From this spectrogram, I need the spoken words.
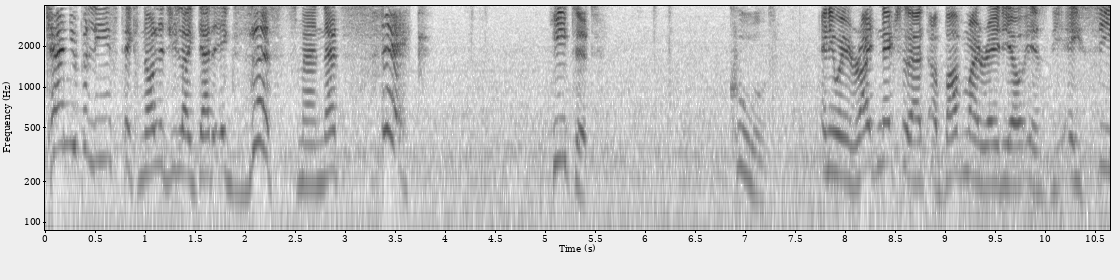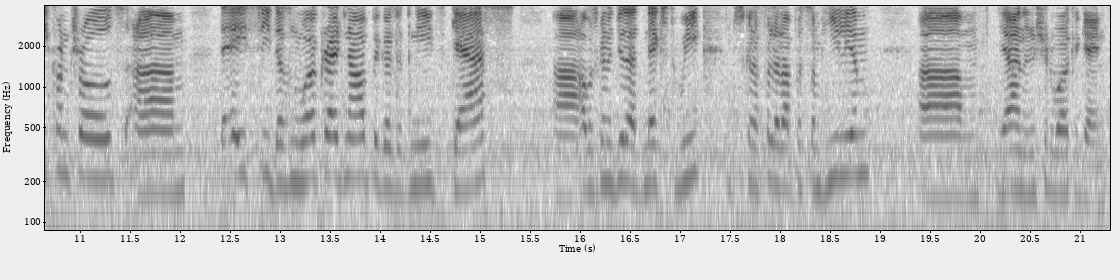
Can you believe technology like that exists, man? That's sick! Heated. Cooled. Anyway, right next to that, above my radio, is the AC controls. Um, the AC doesn't work right now because it needs gas. Uh, I was gonna do that next week. I'm just gonna fill it up with some helium. Um, yeah, and then it should work again.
